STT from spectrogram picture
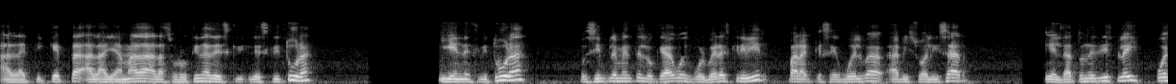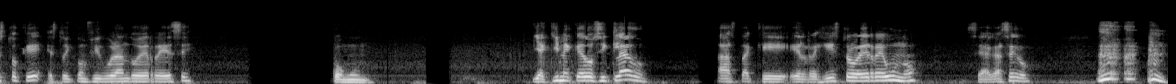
a la etiqueta, a la llamada, a la subrutina de, de escritura. Y en escritura pues simplemente lo que hago es volver a escribir para que se vuelva a visualizar el dato en el display, puesto que estoy configurando RS con 1. Y aquí me quedo ciclado hasta que el registro R1 se haga 0.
